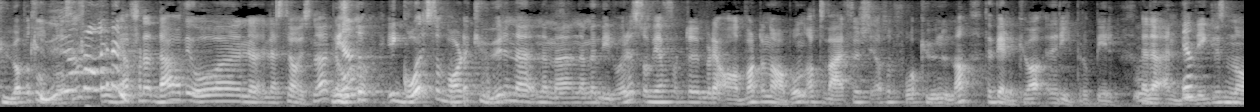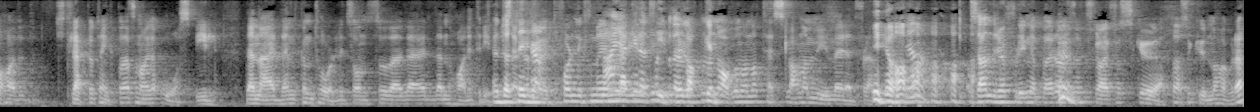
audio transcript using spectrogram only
kua på Totenåsen. Ja, for det, der har vi jo lest i avisene. Vi Ja. I går så var det kuer nede med, bilen vår, og vi har fått, ble advart av naboen at hver for, altså, få kuen unna, for bjellekua riper opp bil. Det er det endelig Ja. digg, liksom, nå har, slipper å tenke på det, for nå er det åsbil. Den, er, den kan tåle litt sånn, så det, det, den har litt Ja, riper. Du er ikke jeg redd for den liksom Nei, jeg er ikke redd for den lakken? Naboen han har Tesla, han er mye mer redd for den. Ja. Så han driver og flyr nedpå der og er så klar for å skøte altså kun med hagle.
